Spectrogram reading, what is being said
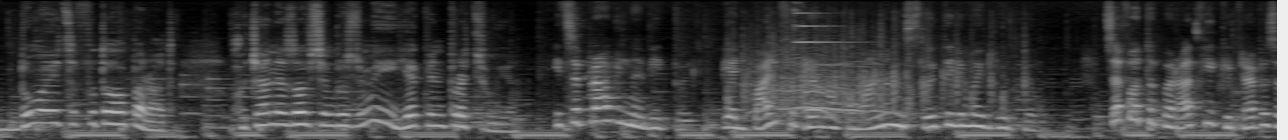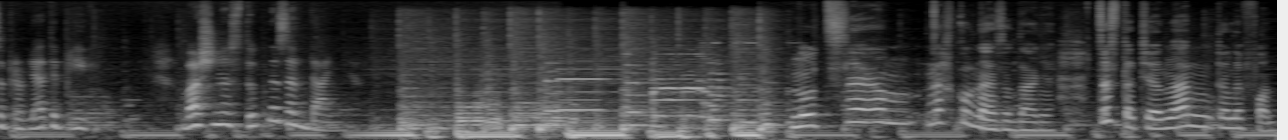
Думаю, це фотоапарат. Хоча не зовсім розумію, як він працює. І це правильна відповідь. 5 балів отримала команда мислителі майбутнього. Це фотоапарат, в який треба заправляти плівку. Ваше наступне завдання. Ну, це не складне завдання. Це стаціонарний телефон.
